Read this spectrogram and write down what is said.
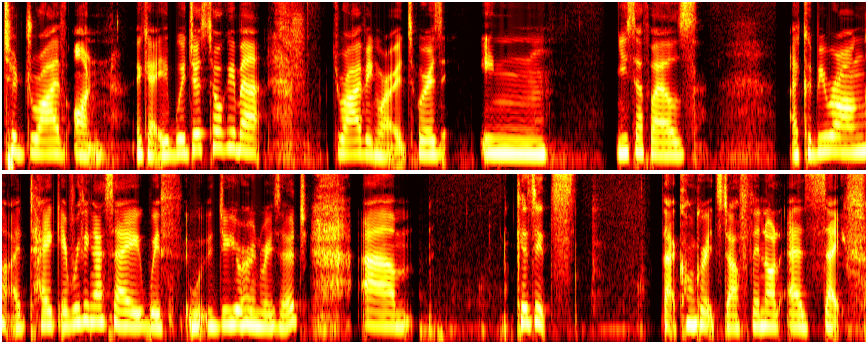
to drive on. Okay, we're just talking about driving roads, whereas in New South Wales, I could be wrong. I take everything I say with do your own research, because it's that concrete stuff. They're not as safe.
